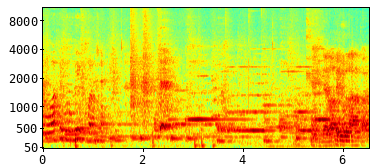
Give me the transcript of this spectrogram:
รู้ว่าคือรู้มีผัวแล้วโอเคเดี๋ยวเราไปดูรำก่อน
